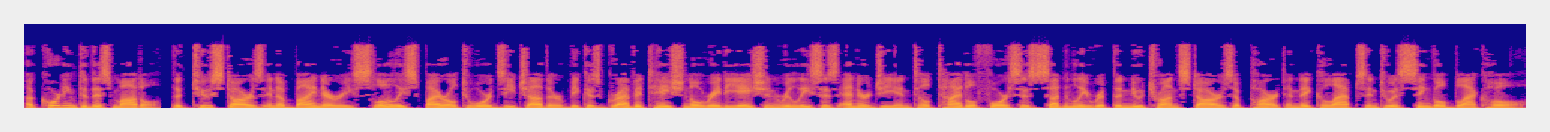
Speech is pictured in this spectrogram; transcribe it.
According to this model, the two stars in a binary slowly spiral towards each other because gravitational radiation releases energy until tidal forces suddenly rip the neutron stars apart and they collapse into a single black hole.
